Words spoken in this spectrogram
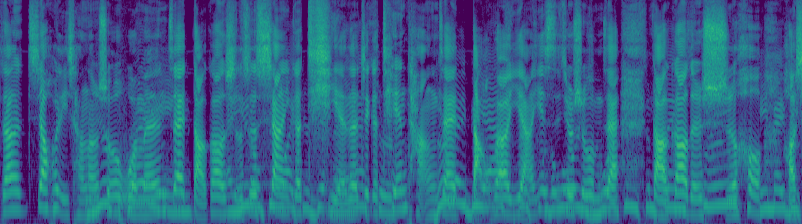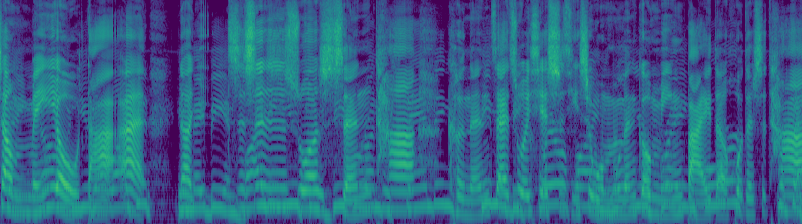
当教会里常常说，我们在祷告的时候是像一个铁的这个天堂在祷告一样，意思就是我们在祷告的时候好像没有答案。那只是说神他可能在做一些事情，是我们能够明白的，或者是他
